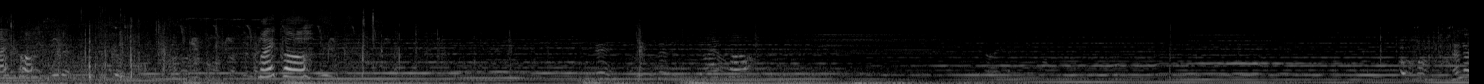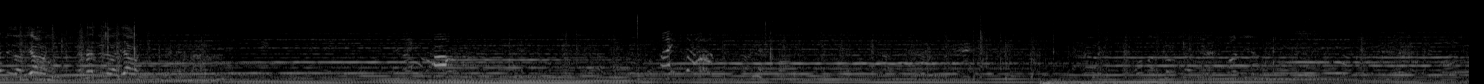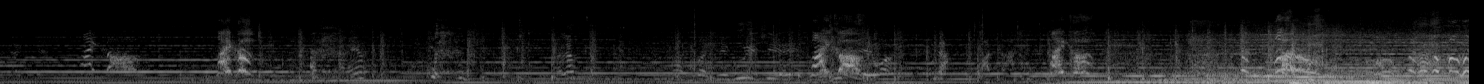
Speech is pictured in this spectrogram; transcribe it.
Michael. Michael. Michael. Nana de la llave, nana. Oh!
